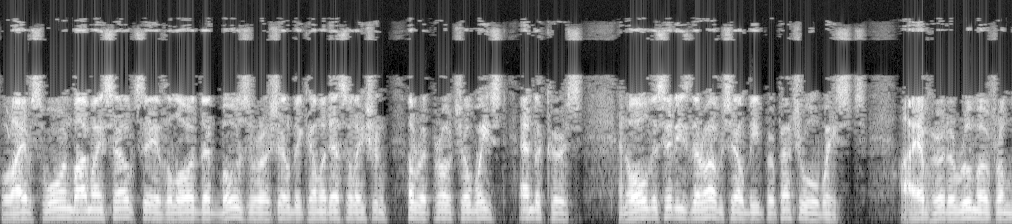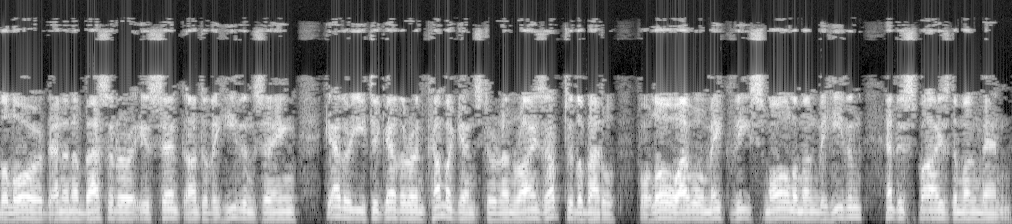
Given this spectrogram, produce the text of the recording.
For I have sworn by myself, saith the Lord, that Bozrah shall become a desolation, a reproach, a waste, and a curse, and all the cities thereof shall be perpetual wastes. I have heard a rumor from the Lord, and an ambassador is sent unto the heathen, saying, Gather ye together, and come against her, and rise up to the battle. For lo, I will make thee small among the heathen, and despised among men.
